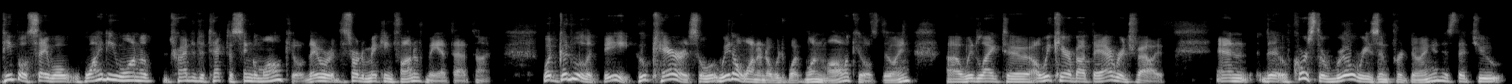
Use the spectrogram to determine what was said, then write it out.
People say, well, why do you want to try to detect a single molecule? They were sort of making fun of me at that time. What good will it be? Who cares? We don't want to know what one molecule is doing. Uh, we'd like to, oh, we care about the average value. And the, of course, the real reason for doing it is that you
